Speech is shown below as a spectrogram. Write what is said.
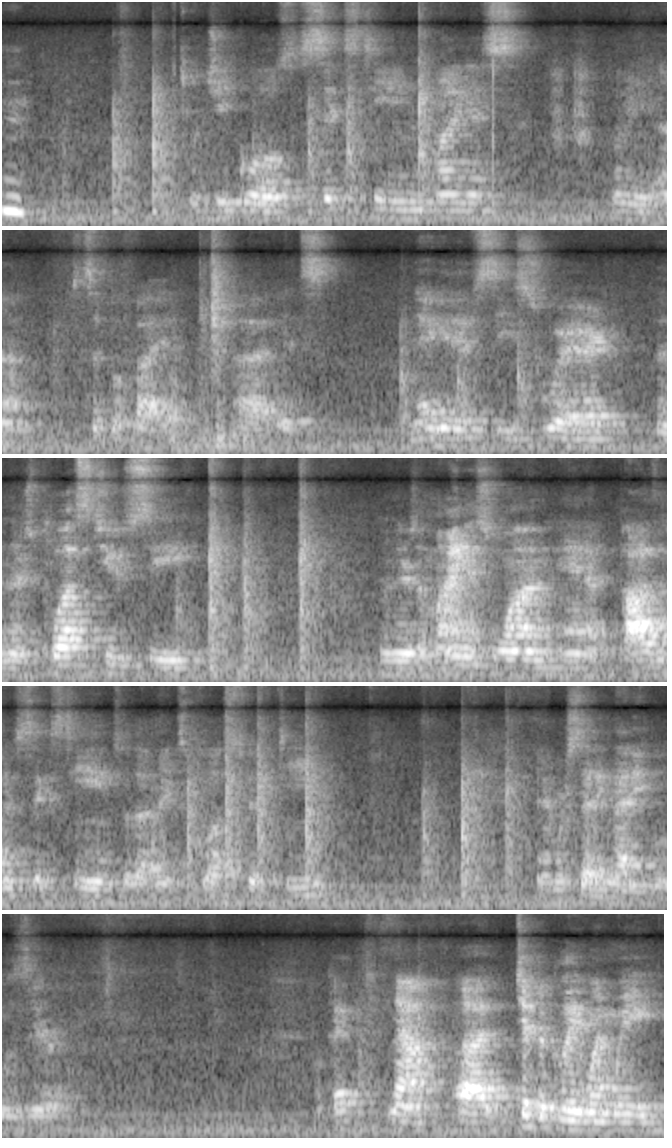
hmm. which equals 16 minus, let me um, simplify it, uh, it's negative c squared, then there's plus 2c, then there's a minus 1 and a positive 16, so that makes plus 15. And we're setting that equal to 0. Okay. Now, uh, typically when we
